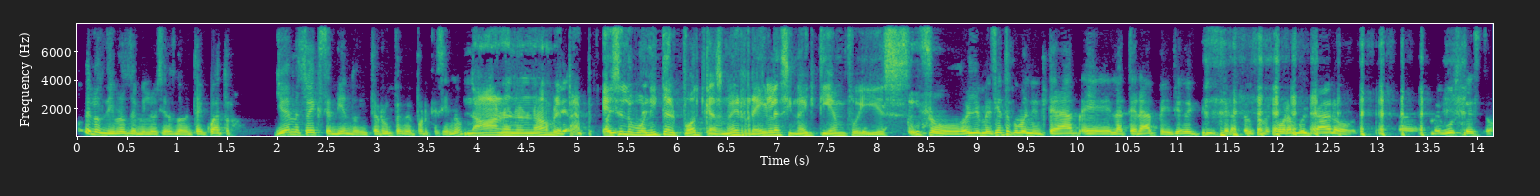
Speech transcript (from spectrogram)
o de los libros de 1994. Yo ya me estoy extendiendo, interrúpeme porque si no. No, no, no, no, hombre. eso es lo bonito del podcast. No hay reglas y no hay tiempo y es. Eso, oye, me siento como en el eh, la terapia. El terapeuta me cobra muy caro. me gusta esto.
